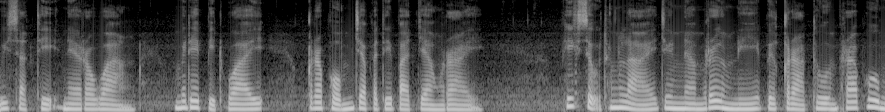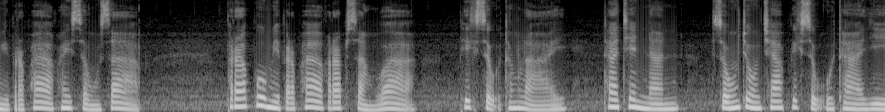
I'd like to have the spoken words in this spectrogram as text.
วิสัตถิในระหว่าง ไม่ได้ปิดไว้ กระผมจะปฏิบัติอย่างไร ภิกษุทั้งหลายจึงนำเรื่องนี้ไปกราบทูลพระผู้มีพระภาคให้ทรงทราบพพระผู้มีพระภาครับสั่งว่า ภิกษุทั้งหลาย ถ้าเช่นนั้น สงจงชักภิกษุอุทายี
